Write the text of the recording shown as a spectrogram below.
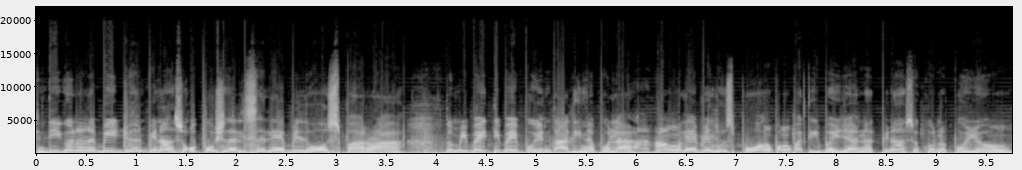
Hindi ko na na-videoan. Pinasok ko po siya sa level hose para tumibay-tibay po yung tali na pula. Ang level hose po ang pangpatibay dyan. At pinasok ko na po yung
